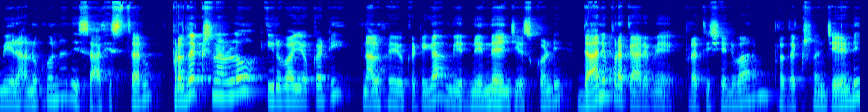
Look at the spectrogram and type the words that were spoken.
మీరు అనుకున్నది సాధిస్తారు. ప్రదక్షిణంలో ఇరవై ఒకటి నలభై ఒకటిగా మీరు నిర్ణయం చేసుకోండి. దాని ప్రకారం ప్రకారమే ప్రతి శనివారం ప్రదక్షిణం చేయండి.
